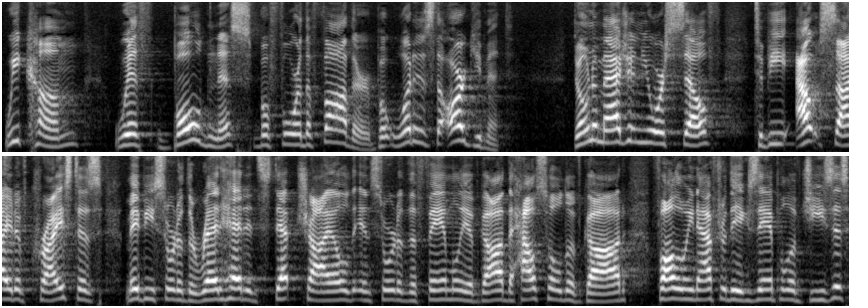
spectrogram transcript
we come with boldness before the Father. But what is the argument? Don't imagine yourself to be outside of Christ as maybe sort of the redheaded stepchild in sort of the family of God, the household of God, following after the example of Jesus.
